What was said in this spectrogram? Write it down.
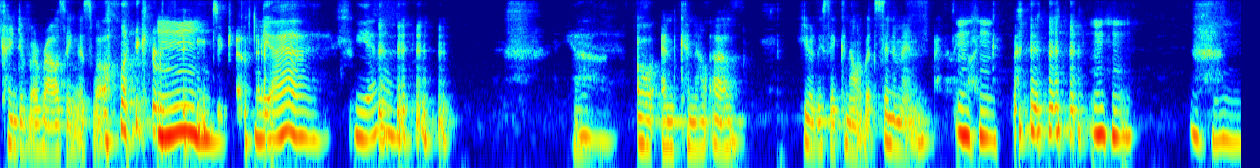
kind of arousing as well, like everything mm. together. Yeah. Yeah. yeah. Oh, and canela. Uh, here they say canela, but cinnamon. Really mm-hmm. like mm-hmm. Mm-hmm.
